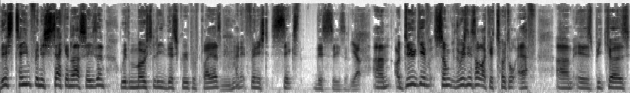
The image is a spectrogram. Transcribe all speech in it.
This team finished second last season with mostly this group of players, and it finished sixth this season. Mm-hmm. Yep. Um, I do give some. The reason it's not like a total F um, is because.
